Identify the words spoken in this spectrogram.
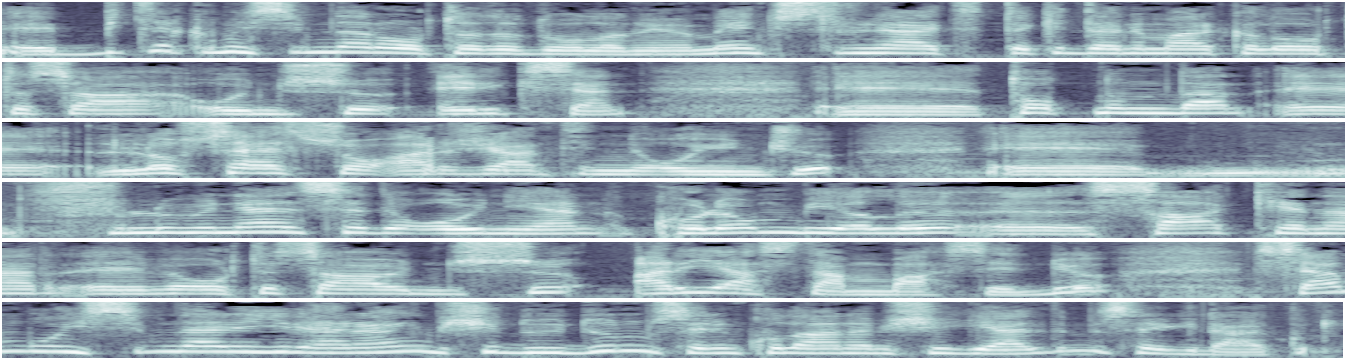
e, bir takım isimler ortada dolanıyor. Manchester United'daki Danimarkalı orta saha oyuncusu Eriksen, e, Tottenham'dan e, Lo Celso Arjantinli oyuncu, e, Fluminense'de oynayan Kolombiyalı e, sağ kenar e, ve orta saha oyuncusu Arias'tan bahsediliyor. Sen bu isimlerle ilgili herhangi bir şey duydun mu? Senin kulağına bir şey geldi mi sevgili Aykut?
